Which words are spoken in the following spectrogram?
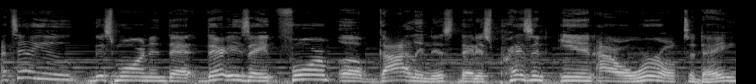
I tell you this morning that there is a form of godliness that is present in our world today.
